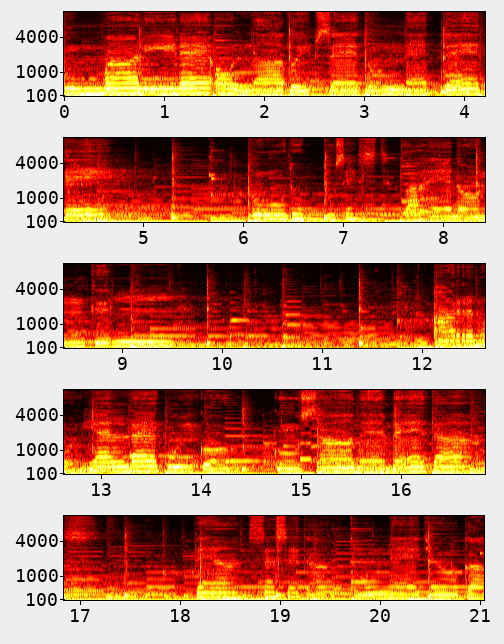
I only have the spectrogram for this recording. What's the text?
kummaline olla võib see tunnete tee. puudutusest vahel on küll armun jälle, kui kokku saame me taas. tean, sa seda tunned ju ka.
